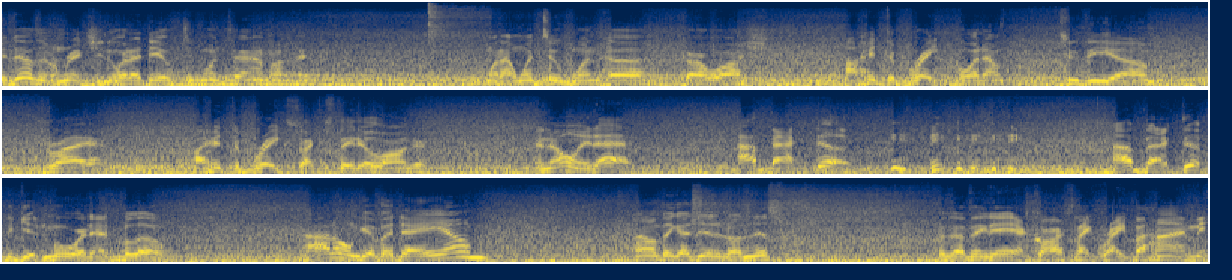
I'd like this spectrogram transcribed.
It doesn't rinse. You know what I did to one time? When I went to one uh, car wash, I'll hit the brake going out to the um, dryer. I hit the brake so I can stay there longer. And not only that, I backed up. I backed up to get more of that blow. I don't give a damn. I don't think I did it on this one. Because I think they had cars like right behind me.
